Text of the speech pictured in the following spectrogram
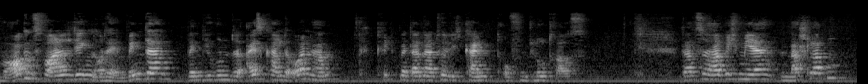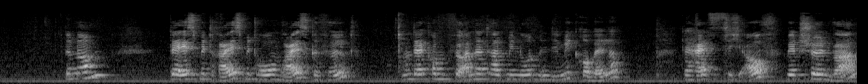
Morgens vor allen Dingen oder im Winter, wenn die Hunde eiskalte Ohren haben, kriegt man dann natürlich keinen Tropfen Blut raus. Dazu habe ich mir einen Waschlappen genommen. Der ist mit Reis, mit rohem Reis gefüllt und der kommt für anderthalb Minuten in die Mikrowelle. Der heizt sich auf, wird schön warm.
